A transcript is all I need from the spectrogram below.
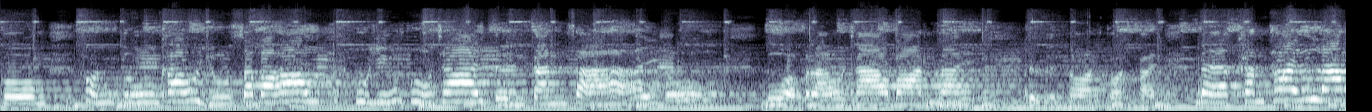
โกง คนกรุงเขาอยู่สบาย ผู้หญิงผู้ชายตื่นกันสายโดงพวกเราชาวบ้านไร ตื่นนอนก่อนไก่แบกคันไทยหลัง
